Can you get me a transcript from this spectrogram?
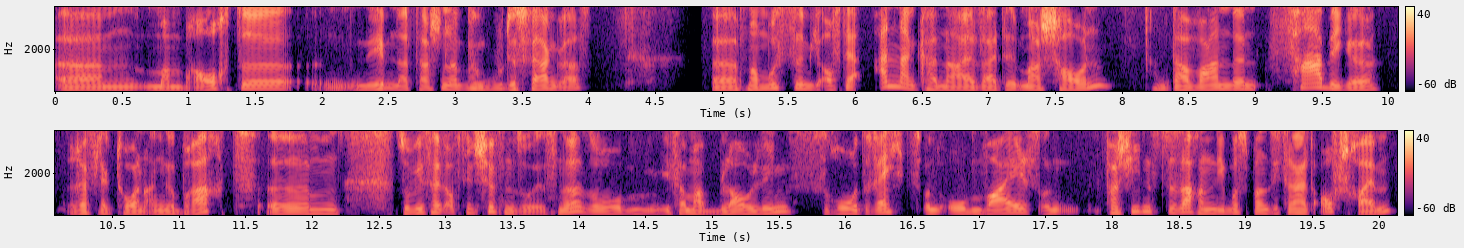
Ähm, man brauchte neben der Taschenlampe ein gutes Fernglas. Äh, man musste nämlich auf der anderen Kanalseite immer schauen. Da waren dann farbige Reflektoren angebracht, ähm, so wie es halt auf den Schiffen so ist, ne? So, ich sag mal, blau links, rot rechts und oben weiß und verschiedenste Sachen, die muss man sich dann halt aufschreiben.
